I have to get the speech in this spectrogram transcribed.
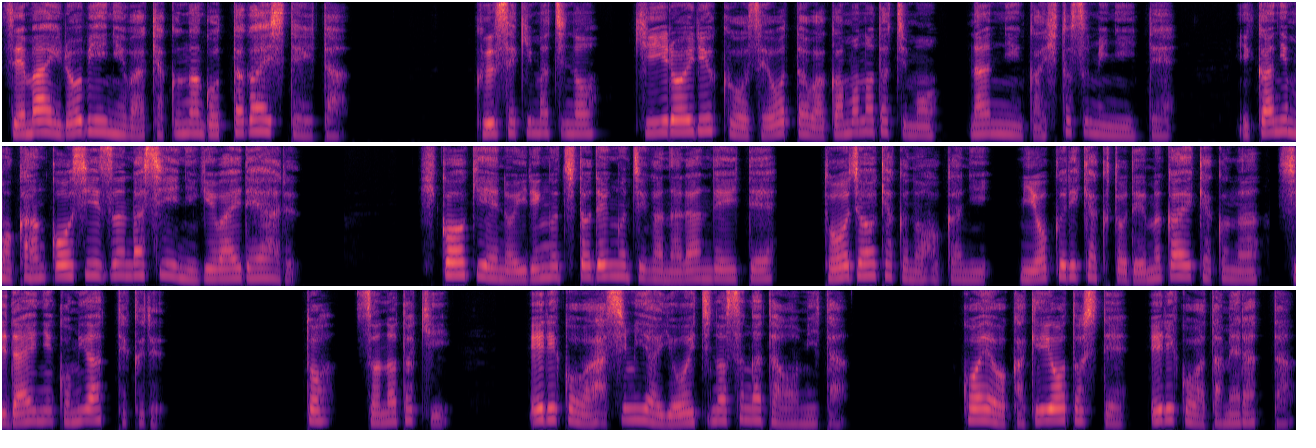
狭いロビーには客がごった返していた。空席待ちの黄色いリュックを背負った若者たちも何人か一隅にいて、いかにも観光シーズンらしい賑わいである。飛行機への入り口と出口が並んでいて、搭乗客の他に見送り客と出迎え客が次第に混み合ってくる。と、その時、エリコは橋宮陽一の姿を見た。声をかけようとしてエリコはためらった。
